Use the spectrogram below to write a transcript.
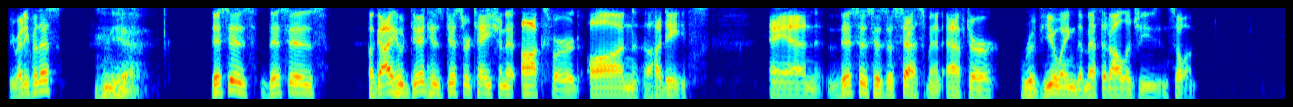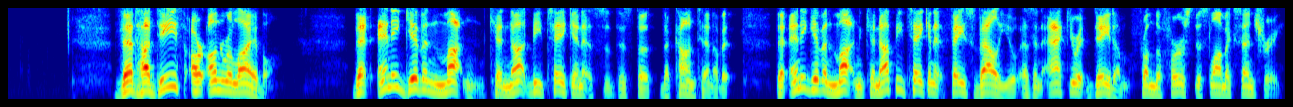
You ready for this? Yeah. this is this is a guy who did his dissertation at oxford on the hadiths and this is his assessment after reviewing the methodologies and so on. That hadith are unreliable that any given matn cannot be taken as this the, the content of it that any given matn cannot be taken at face value as an accurate datum from the first islamic century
